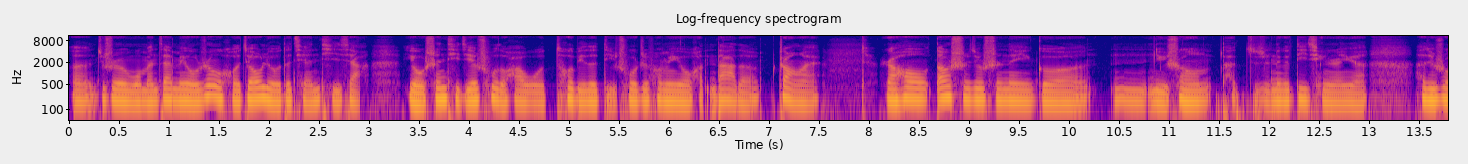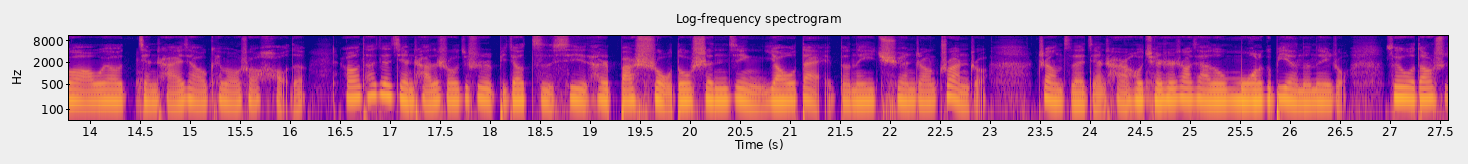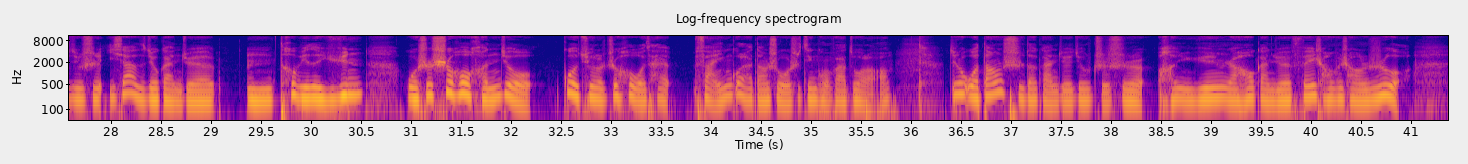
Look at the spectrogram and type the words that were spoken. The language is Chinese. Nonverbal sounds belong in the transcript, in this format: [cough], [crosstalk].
嗯，就是我们在没有任何交流的前提下有身体接触的话，我特别的抵触，这方面有很大的障碍。然后当时就是那个。嗯，女生她就是那个地勤人员，她就说啊，我要检查一下，OK 吗？我说好的。然后她在检查的时候就是比较仔细，她是把手都伸进腰带的那一圈这样转着，这样子在检查，然后全身上下都摸了个遍的那种。所以我当时就是一下子就感觉嗯特别的晕。我是事后很久过去了之后我才反应过来，当时我是惊恐发作了啊。就是我当时的感觉就只是很晕，然后感觉非常非常热，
